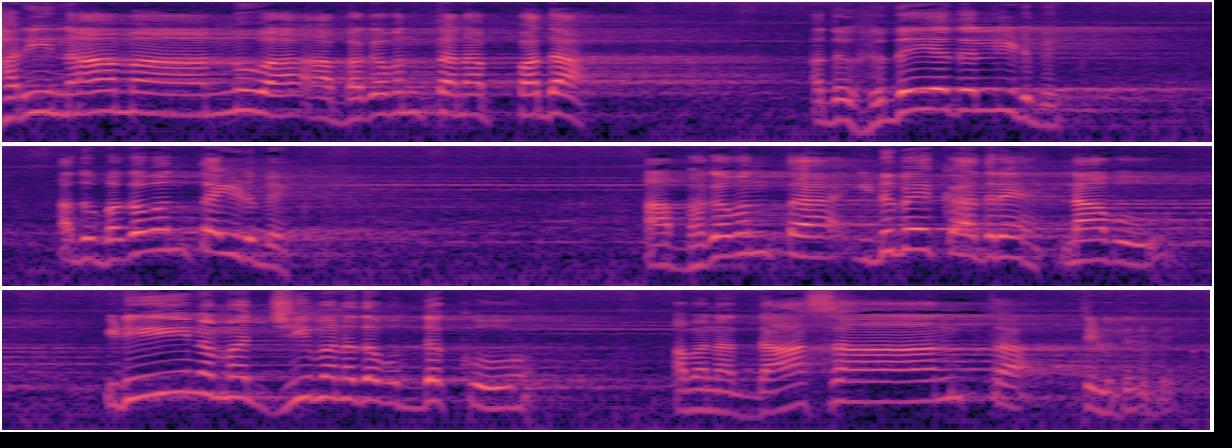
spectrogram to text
ಹರಿನಾಮ ಅನ್ನುವ ಆ ಭಗವಂತನ ಪದ ಅದು ಹೃದಯದಲ್ಲಿ ಇಡಬೇಕು. ಅದು ಭಗವಂತ ಇಡಬೇಕು. ಆ ಭಗವಂತ ಇಡಬೇಕಾದ್ರೆ ನಾವು ಇಡೀ ನಮ್ಮ ಜೀವನದ ಉದ್ದಕ್ಕೂ ಅವನ ದಾಸ ಅಂತ ತಿಳಿದಿರಬೇಕು.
